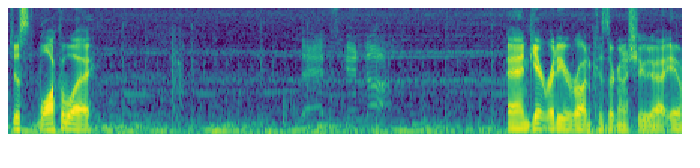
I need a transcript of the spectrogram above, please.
Just walk away. And get ready to run because they're gonna shoot at you.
